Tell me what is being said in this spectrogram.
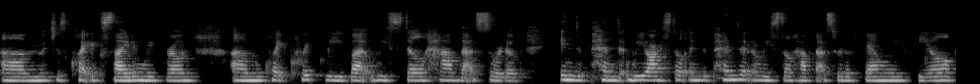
um, which is quite exciting. We've grown um, quite quickly, but we still have that sort of independent we are still independent and we still have that sort of family feel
